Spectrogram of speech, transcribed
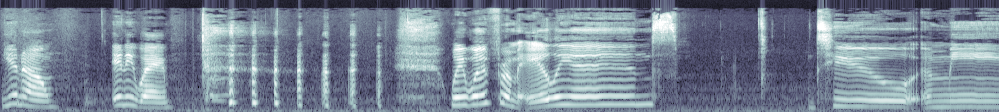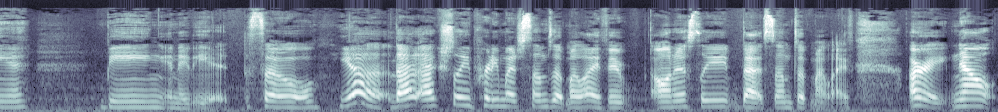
you know, anyway, we went from aliens to me being an idiot. So, yeah, that actually pretty much sums up my life. It honestly, that sums up my life. All right, now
